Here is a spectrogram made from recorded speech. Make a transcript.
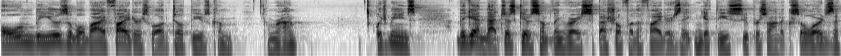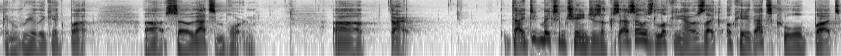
only usable by fighters. Well, until thieves come come around, which means again that just gives something very special for the fighters. They can get these supersonic swords that can really kick butt. Uh, so that's important. Uh, all right. I did make some changes because as I was looking, I was like, okay, that's cool, but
